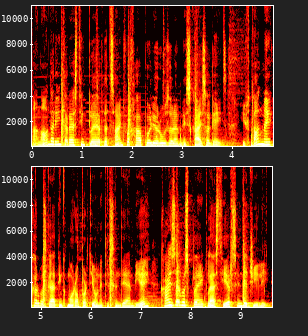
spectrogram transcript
Another interesting player that signed for Hapoel Jerusalem is Kaiser Gates. If Thon Maker was getting more opportunities in the NBA, Kaiser was playing last years in the G League.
